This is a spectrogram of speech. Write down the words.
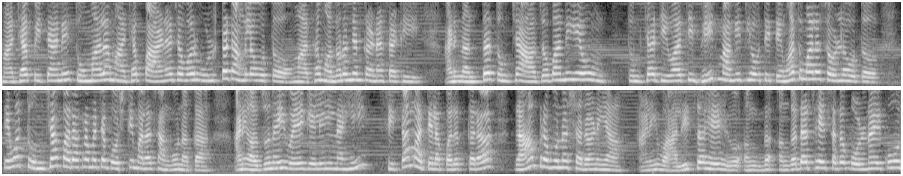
माझ्या पित्याने तुम्हाला माझ्या पाळण्याच्या वर उलटं टांगलं होतं माझं मनोरंजन करण्यासाठी. आणि नंतर तुमच्या आजोबांनी येऊन तुमच्या जीवाची भीक मागितली होती तेव्हा तुम्हाला सोडलं होतं. तेव्हा तुमच्या पराक्रमाच्या गोष्टी मला सांगू नका. आणि अजूनही वेळ गेलेली नाही. सीतामातेला परत करा. रामप्रभूंना शरण या. आणि वालीचं हे अंग अंगदाचं हे सगळं बोलणं ऐकून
